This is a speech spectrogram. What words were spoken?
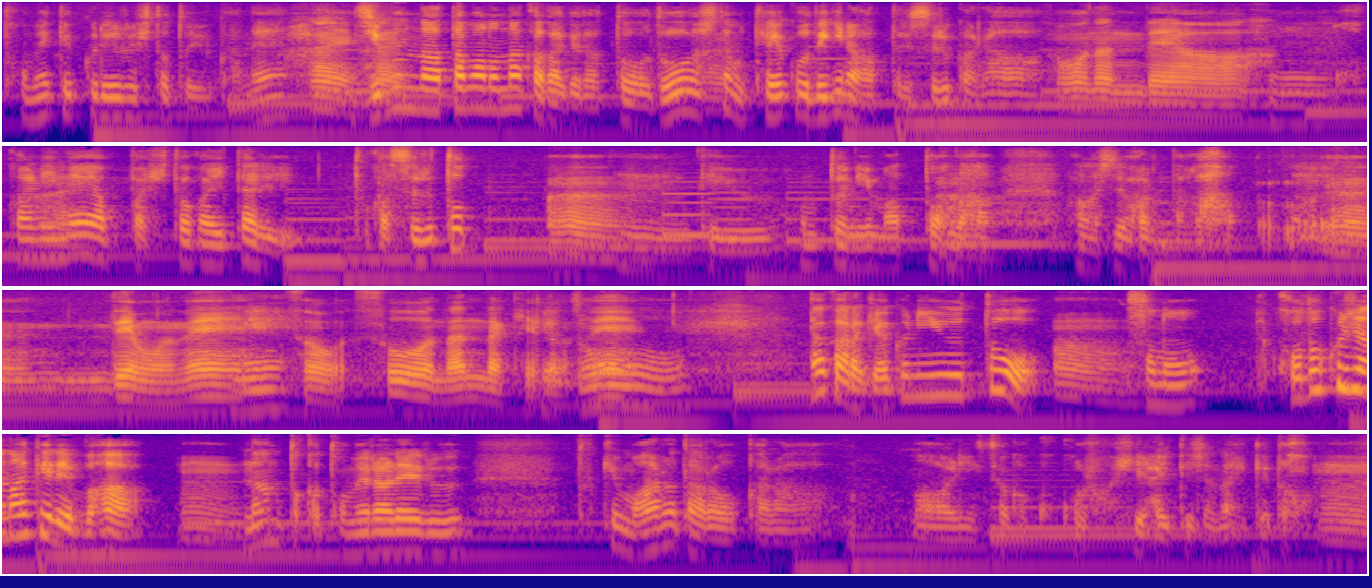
止めてくれる人というかね、はいはい。自分の頭の中だけだとどうしても抵抗できなかったりするから、そうなんだよ。うん。他にね、はいやっぱ人がいたりとかすると、ううん。う本当にまっとうな話ではあるんだが、うん。でもねね。そうそうなんだけけどどねだから逆に言うとうん。その孤独じゃなければうん。なんとか止められる時もあるだろうから周りに人が心を開いてじゃないけど。うん。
